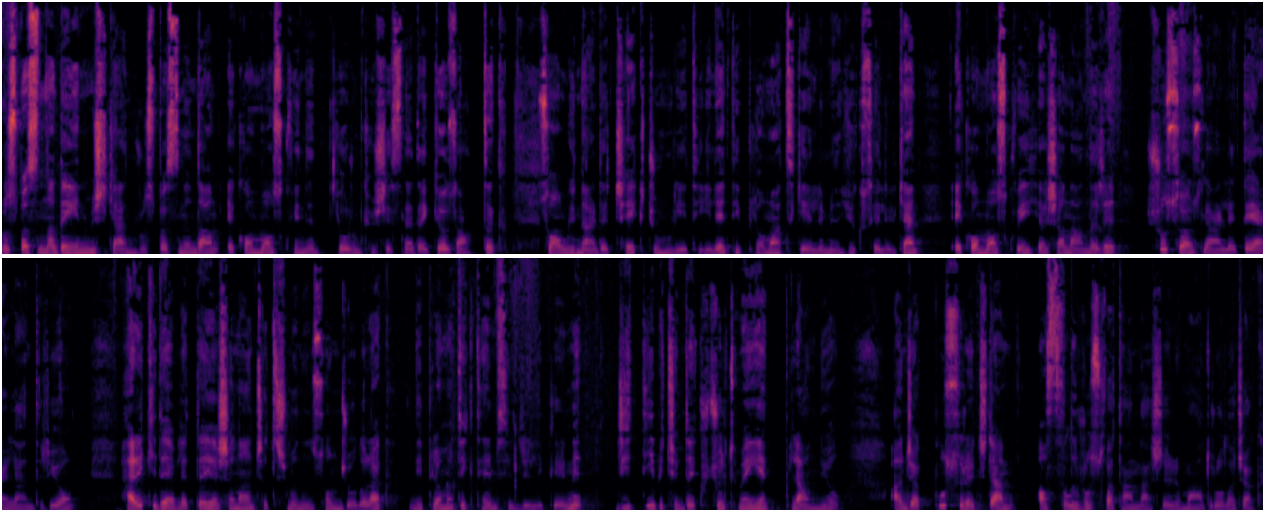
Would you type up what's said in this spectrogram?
Rus basınına değinmişken Rus basınından Eko Moskvi'nin yorum köşesine de göz attık. Son günlerde Çek Cumhuriyeti ile diplomat gerilimi yükselirken Eko Moskvi yaşananları şu sözlerle değerlendiriyor. Her iki devlette yaşanan çatışmanın sonucu olarak diplomatik temsilciliklerini ciddi biçimde küçültmeyi planlıyor. Ancak bu süreçten asıl Rus vatandaşları mağdur olacak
